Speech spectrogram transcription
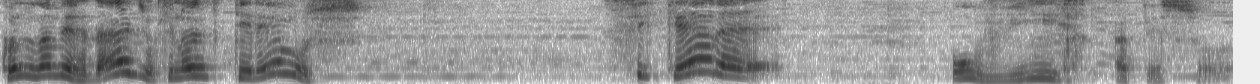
Quando na verdade o que nós queremos sequer é ouvir a pessoa.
